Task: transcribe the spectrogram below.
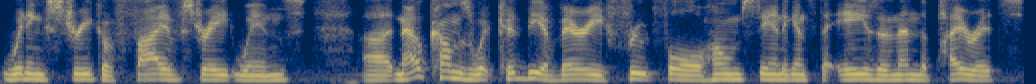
winning streak of five straight wins. Uh, now comes what could be a very fruitful homestand against the A's and then the Pirates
